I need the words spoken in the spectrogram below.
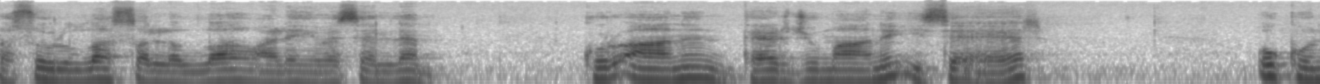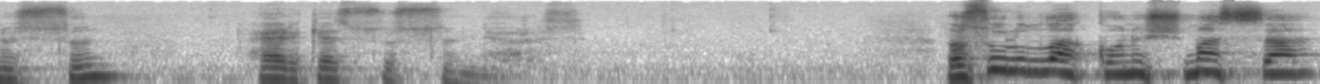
Resulullah sallallahu aleyhi ve sellem Kur'an'ın tercümanı ise eğer o konuşsun, herkes sussun diyoruz. Resulullah konuşmazsa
